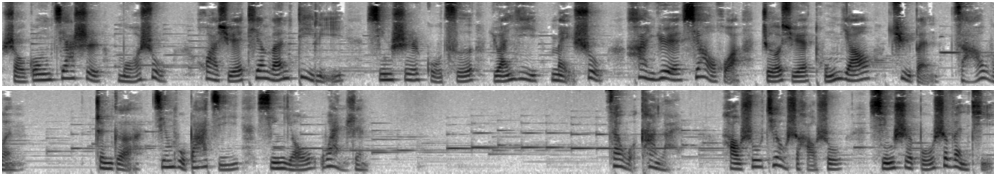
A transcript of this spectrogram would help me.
手工、家事、魔术、化学、天文、地理、新诗、古词、园艺、美术、汉乐、笑话、哲学、童谣、剧本、杂文，真个经悟八极，心游万仞。在我看来，好书就是好书。形式不是问题，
